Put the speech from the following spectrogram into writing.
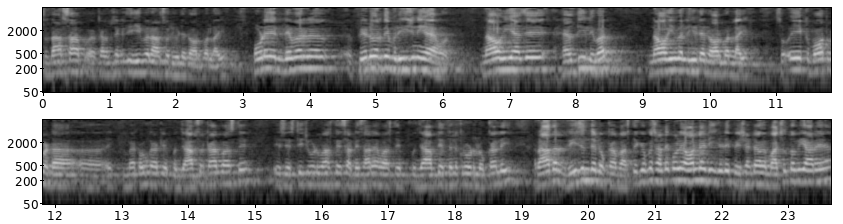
Sardar Sahib Karam Singh ji he will also lead a normal life ਹੁਣ ਇਹ ਲਿਵਰ ਫੇਲਿਅਰ ਦੇ ਮਰੀਜ਼ ਨਹੀਂ ਹੈ ਹੁਣ। Now he has a healthy liver now he will lead a normal life so ਇਹ ਇੱਕ ਬਹੁਤ ਵੱਡਾ ਮੈਂ ਕਹੂੰਗਾ ਕਿ ਪੰਜਾਬ ਸਰਕਾਰ ਵਾਸਤੇ ਇਸ ਇੰਸਟੀਚਿਊਟ ਵਾਸਤੇ, ਸਾਡੇ ਸਾਰਿਆਂ ਵਾਸਤੇ, ਪੰਜਾਬ ਦੇ 3 ਕਰੋੜ ਲੋਕਾਂ ਲਈ ਰਾਦਰ ਰੀਜਨ ਦੇ ਲੋਕਾਂ ਵਾਸਤੇ, ਕਿਉਂਕਿ ਸਾਡੇ ਕੋਲੇ ਆਲਰੇਡੀ ਜਿਹੜੇ ਪੇਸ਼ੈਂਟ ਆ, ਉਹ ਹਿਮਾਚਲ ਤੋਂ ਵੀ ਆ ਰਹੇ ਆ,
